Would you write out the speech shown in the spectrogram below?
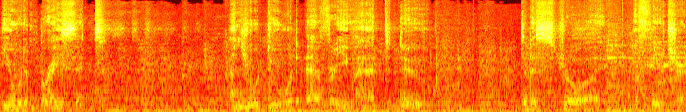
you would embrace it. And you would do whatever you had to do to destroy the future.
